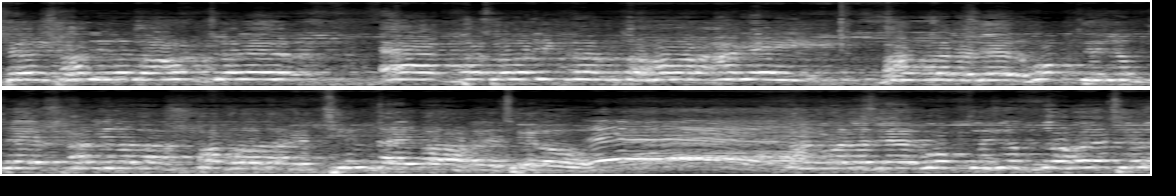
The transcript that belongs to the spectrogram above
সেই স্বাধীনতা অর্জনের এক বছর অতিক্রান্ত হওয়ার আগেই বাংলাদেশের মুক্তিযুদ্ধের স্বাধীনতার সফলতাকে চিন্তাই করা হয়েছিল। বাংলাদেশের মুক্তিযুদ্ধ হয়েছিল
